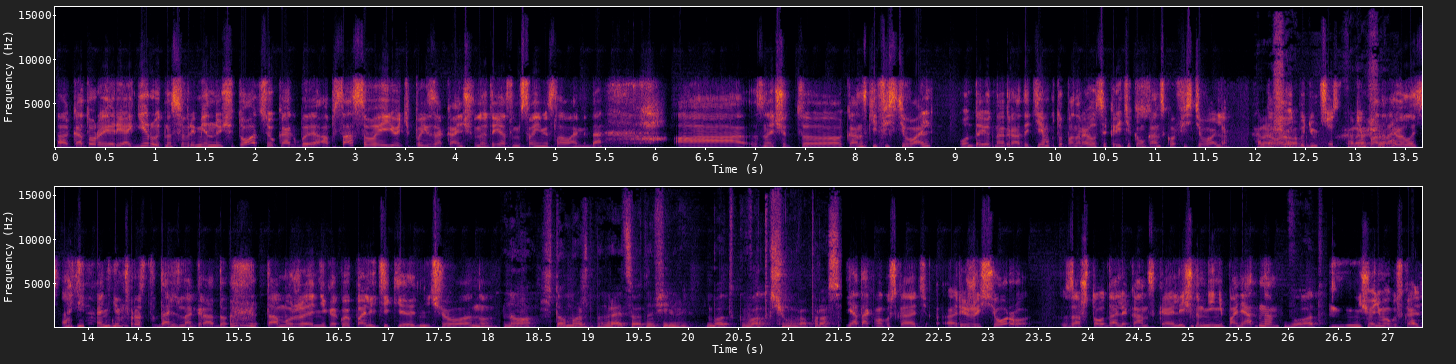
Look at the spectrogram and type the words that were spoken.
э, которые реагируют на современную ситуацию, как бы обсасывая ее, типа, и заканчивая. Ну, это я своими словами, да. А, значит, э, Канский фестиваль он дает награды тем, кто понравился критикам Канского фестиваля. Хорошо. Давай вот будем честны. Хорошо. Им понравилось, они, они просто дали награду. Там уже никакой политики, ничего, ну... Но что может понравиться в этом фильме? Вот, вот к чему вопрос. Я так могу сказать. Режиссеру за что дали Канское, лично мне непонятно. Вот. Ничего не могу сказать.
